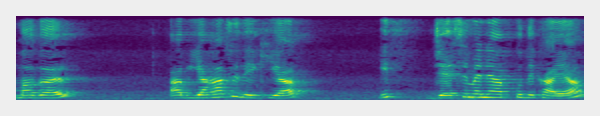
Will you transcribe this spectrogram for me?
मगर, अब यहाँ से देखिए आप, इस, जैसे मैंने आपको दिखाया,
